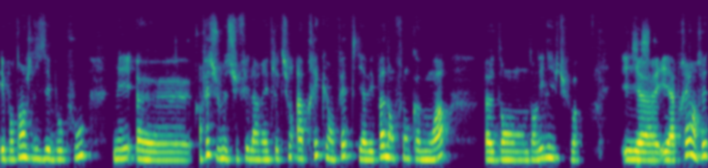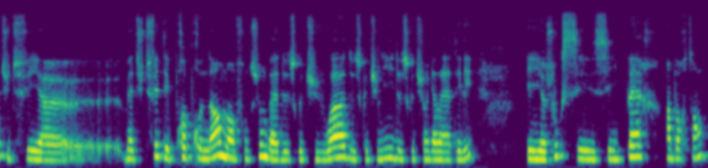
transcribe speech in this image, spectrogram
Et pourtant, je lisais beaucoup, mais en fait, je me suis fait la réflexion après qu'en fait, il n'y avait pas d'enfants comme moi dans, dans, les livres, tu vois. Et, et, après, en fait, tu te, fais, bah, tu te fais tes propres normes en fonction bah, de ce que tu vois, de ce que tu lis, de ce que tu regardes à la télé. Et je trouve que c'est hyper important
